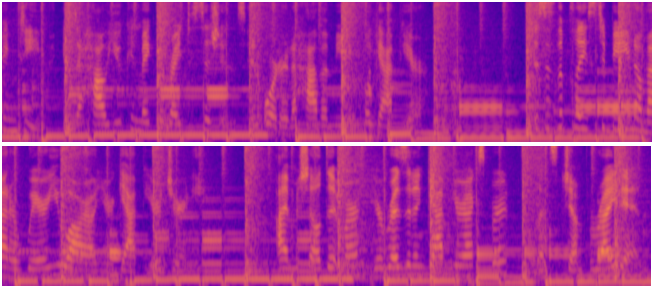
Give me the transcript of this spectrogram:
Diving deep into how you can make the right decisions in order to have a meaningful gap year. This is the place to be no matter where you are on your gap year journey. I'm Michelle Dittmer, your resident gap year expert. Let's jump right in.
